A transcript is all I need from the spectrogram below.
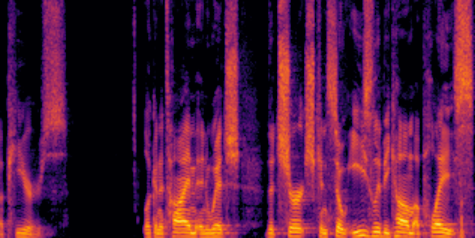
appears. Look, in a time in which the church can so easily become a place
